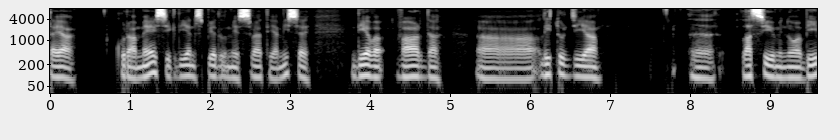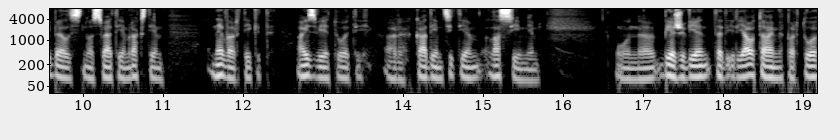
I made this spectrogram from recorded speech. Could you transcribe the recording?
tajā, kurā mēs ikdienas piedalāmies svētajā misē, Dieva vārda uh, liturģijā uh, lasījumi no bībeles, no svētiem rakstiem nevar tikt aizvietoti ar kādiem citiem lasījumiem. Un uh, bieži vien tad ir jautājumi par to,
